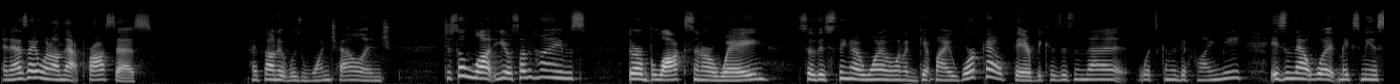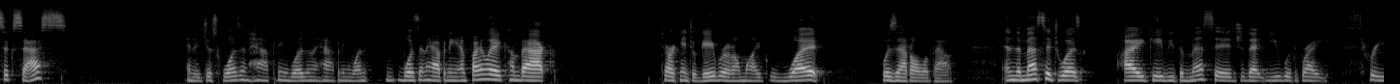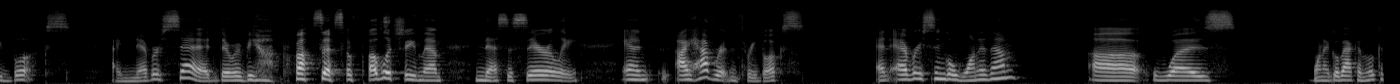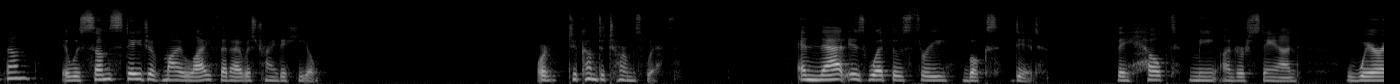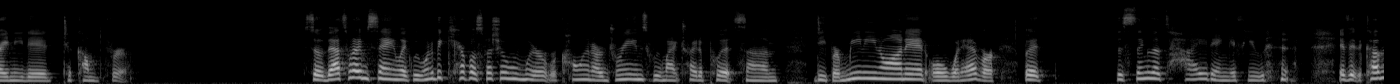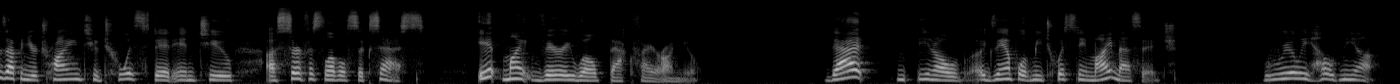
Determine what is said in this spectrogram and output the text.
And as I went on that process, I found it was one challenge, just a lot. You know, sometimes there are blocks in our way so this thing I want, I want to get my work out there because isn't that what's going to define me? Isn't that what makes me a success? And it just wasn't happening, wasn't happening, wasn't happening. And finally, I come back to Archangel Gabriel and I'm like, what was that all about? And the message was, I gave you the message that you would write three books. I never said there would be a process of publishing them necessarily. And I have written three books. And every single one of them uh, was, when I go back and look at them, it was some stage of my life that I was trying to heal or to come to terms with. And that is what those three books did. They helped me understand where I needed to come through. So that's what I'm saying. Like, we want to be careful, especially when we're recalling our dreams. We might try to put some deeper meaning on it or whatever. But this thing that's hiding if you if it comes up and you're trying to twist it into a surface level success it might very well backfire on you. That you know example of me twisting my message really held me up.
